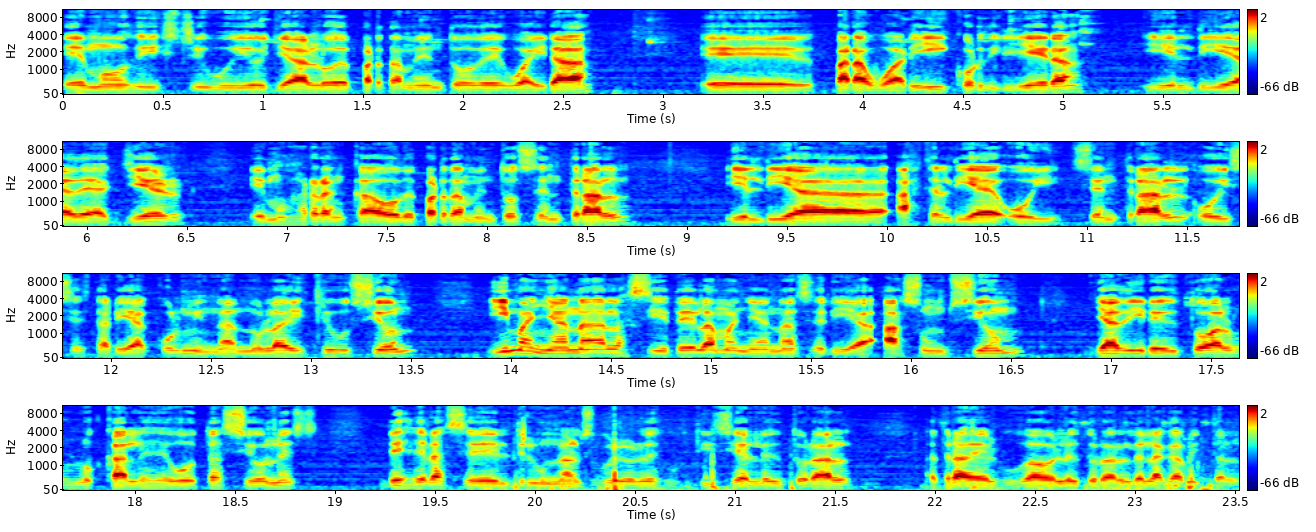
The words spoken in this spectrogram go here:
Hemos distribuido ya los departamentos de Guairá, eh, Paraguarí, Cordillera y el día de ayer hemos arrancado departamento central y el día hasta el día de hoy. Central hoy se estaría culminando la distribución y mañana a las 7 de la mañana sería Asunción ya directo a los locales de votaciones desde la sede del Tribunal Superior de Justicia Electoral a través del juzgado electoral de la capital.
